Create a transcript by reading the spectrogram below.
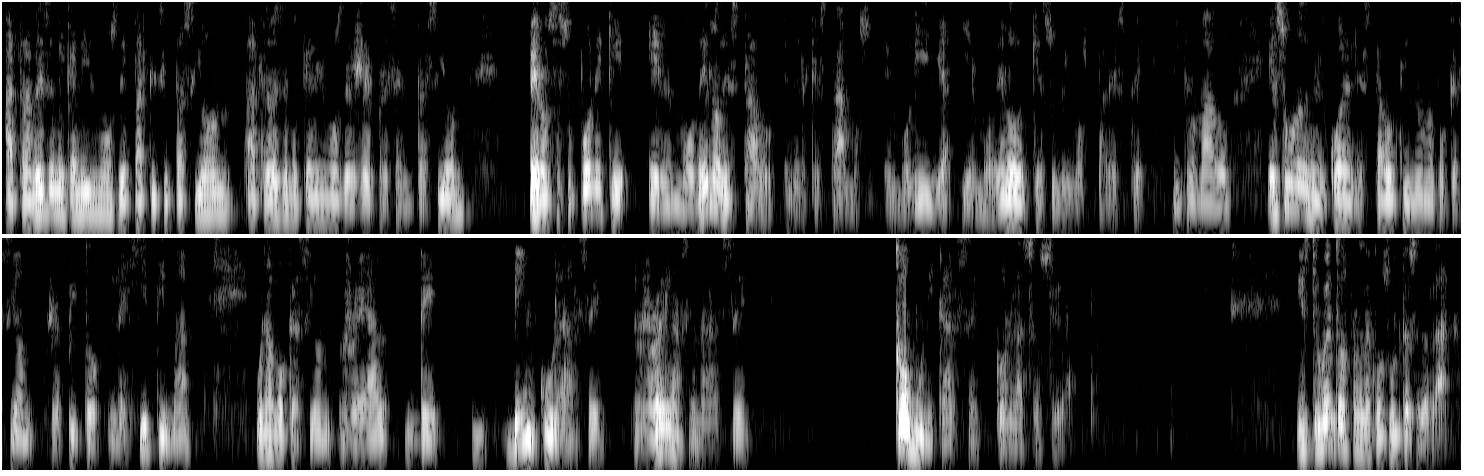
a través de mecanismos de participación, a través de mecanismos de representación, pero se supone que el modelo de Estado en el que estamos en Bolivia y el modelo que asumimos para este diplomado es uno en el cual el Estado tiene una vocación, repito, legítima, una vocación real de vincularse, relacionarse, comunicarse con la sociedad. Instrumentos para la consulta ciudadana.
